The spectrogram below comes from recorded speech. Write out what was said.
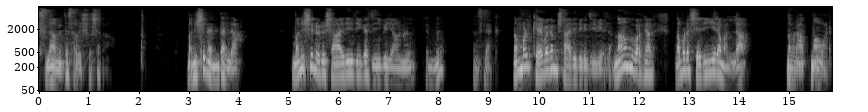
ഇസ്ലാമിന്റെ സവിശേഷത. മനുഷ്യൻ എന്തല്ല മനുഷ്യൻ ഒരു ശാരീരിക ജീവിയാണ് എന്ന് മനസ്സിലാക്കുക. നമ്മൾ കേവലം ശാരീരിക ജീവിയല്ല. നാം എന്ന് പറഞ്ഞാൽ നമ്മുടെ ശരീരമല്ല നമ്മുടെ ആത്മാവാണ്.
